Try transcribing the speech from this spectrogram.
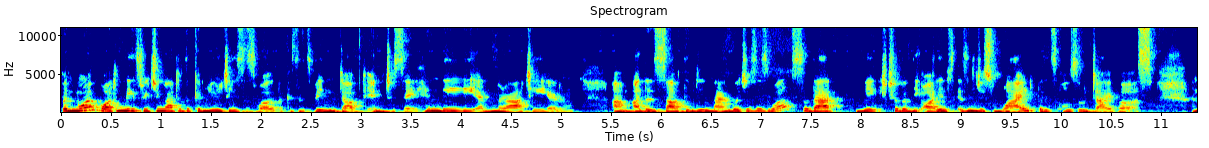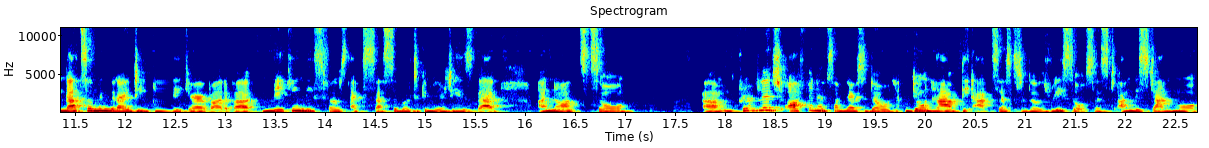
But more importantly, it's reaching out to the communities as well because it's being dubbed into, say, Hindi and Marathi and um, other South Indian languages as well. So that makes sure that the audience isn't just wide, but it's also diverse. And that's something that I deeply care about, about making these films accessible to communities that are not so um, privileged often and sometimes don't don't have the access to those resources to understand more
